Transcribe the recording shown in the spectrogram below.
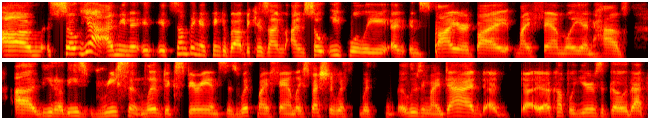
um, so yeah i mean it, it's something i think about because i'm i'm so equally uh, inspired by my family and have uh, you know these recent lived experiences with my family especially with with losing my dad a, uh, a couple years ago that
